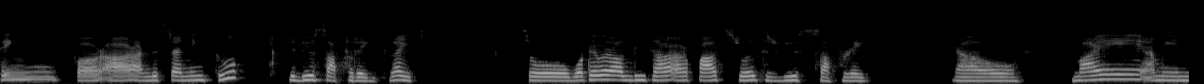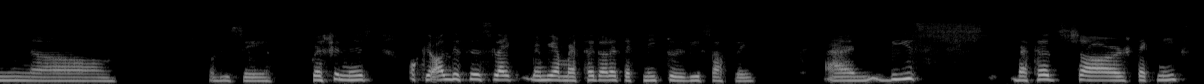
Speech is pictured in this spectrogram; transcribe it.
think, for our understanding to reduce suffering, right? So whatever all these are, are paths towards reduce suffering. Now, my, I mean, uh, what do you say? Question is, okay, all this is like maybe a method or a technique to reduce suffering. And these methods or techniques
